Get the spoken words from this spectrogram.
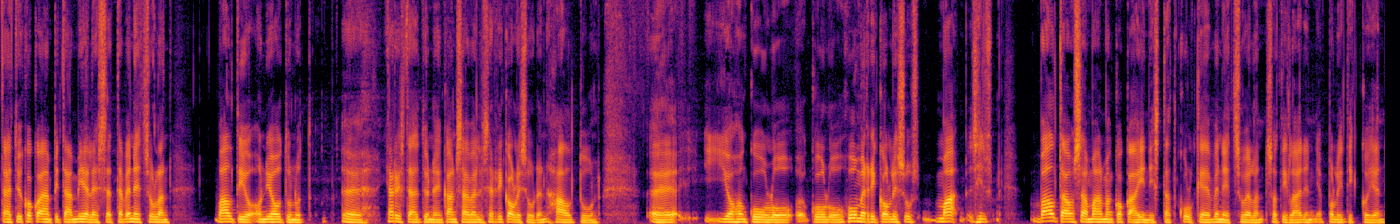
täytyy koko ajan pitää mielessä, että Venezuelan valtio on joutunut järjestäytyneen kansainvälisen rikollisuuden haltuun, johon kuuluu, kuuluu huumerikollisuus. Ma, siis valtaosa maailman kokainista kulkee Venezuelan sotilaiden ja poliitikkojen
